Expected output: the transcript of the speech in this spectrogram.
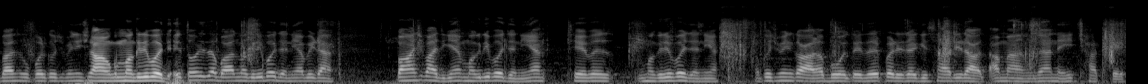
बस ऊपर कुछ भी नहीं, शाम को मगरब हो जाए थोड़ी देर बाद मगरब हो जानी अभी टाइम पाँच बज गए मगरब हो है, छः बजे मगरब हो जानी है। मैं कुछ भी नहीं कहा रहा बोलते इधर पड़ी रहेगी सारी रात। अब मैं आऊँगा नहीं छत पे।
